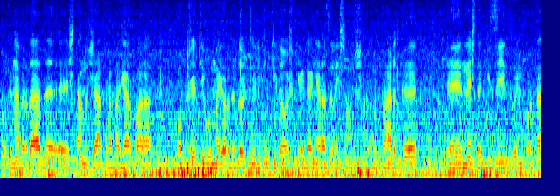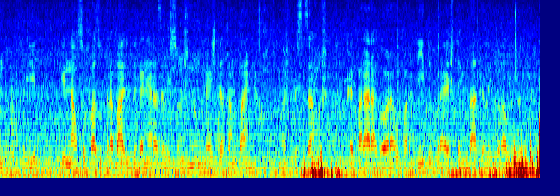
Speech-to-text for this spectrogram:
porque na verdade eh, estamos já a trabalhar para o objetivo maior de 2022, que é ganhar as eleições. Repare que eh, neste quesito é importante referir que não se faz o trabalho de ganhar as eleições no mês da campanha. Nós precisamos preparar agora o partido para este embate eleitoral de 2022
